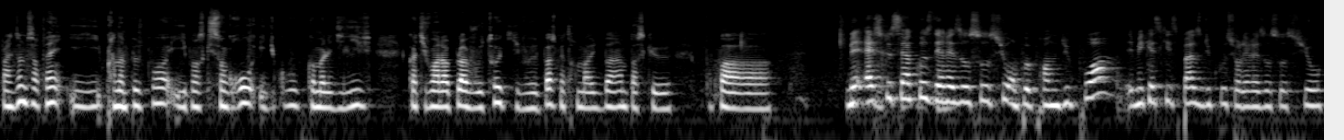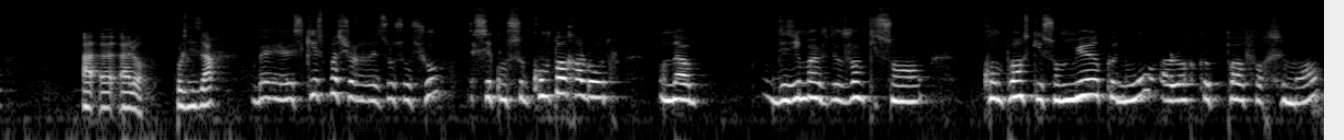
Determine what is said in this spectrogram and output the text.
par exemple, certains, ils prennent un peu de poids, ils pensent qu'ils sont gros, et du coup, comme elle dit Liv, quand ils vont à la plage ou le truc, ils veulent pas se mettre en maillot de bain parce que, pour pas... Mais est-ce que c'est à cause des réseaux sociaux? On peut prendre du poids Et Mais qu'est-ce qui se passe du coup sur les réseaux sociaux? Ah, euh, Alors, Paul Nizar? Ben, ce qui se passe sur les réseaux sociaux, c'est qu'on se compare à l'autre. On a des images de gens qui sont qu'on pense qu'ils sont mieux que nous, alors que pas forcément.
